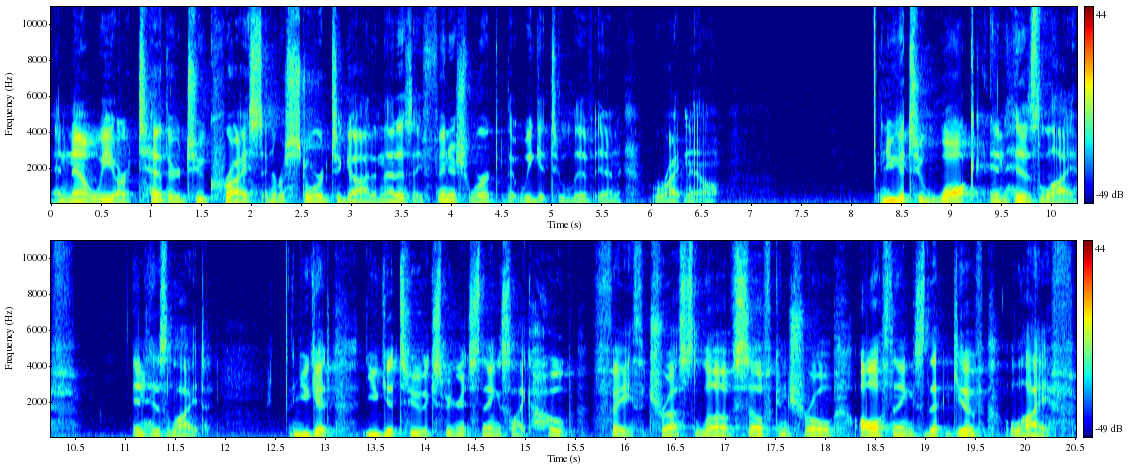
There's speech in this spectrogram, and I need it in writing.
And now we are tethered to Christ and restored to God. And that is a finished work that we get to live in right now. And you get to walk in his life, in his light. And you get, you get to experience things like hope, faith, trust, love, self control, all things that give life.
